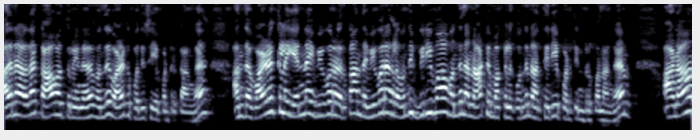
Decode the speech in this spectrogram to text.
அதனால தான் காவல்துறையினர் வந்து வழக்கு பதிவு செய்யப்பட்டிருக்காங்க. அந்த வழக்கில் என்ன விவரம் இருக்கோ அந்த விவரங்களை வந்து விரிவாக வந்து நான் நாட்டு மக்களுக்கு வந்து நான் தெரியப்படுத்தின்னு இருக்கோம் நாங்கள் ஆனால்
